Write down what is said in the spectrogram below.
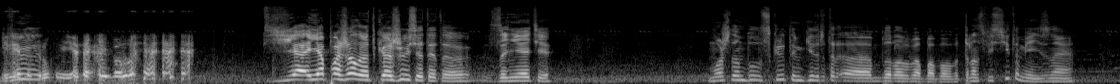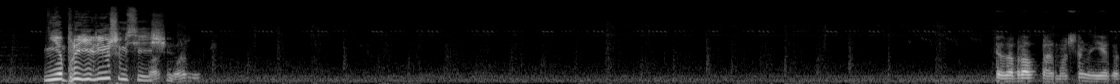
Или Вы- это друг у меня такой был. Я, я, пожалуй, откажусь от этого занятия. Может, он был скрытым гидротр... а, я не знаю. Не определившимся еще. Возможно. Я забрал свою машину и еду.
